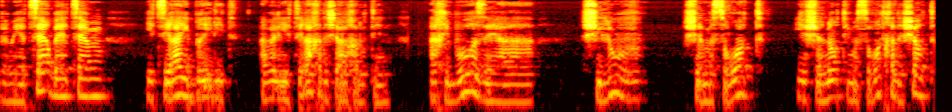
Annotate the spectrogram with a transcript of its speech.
ומייצר בעצם יצירה היברידית, אבל יצירה חדשה לחלוטין. החיבור הזה, השילוב של מסורות ישנות עם מסורות חדשות,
